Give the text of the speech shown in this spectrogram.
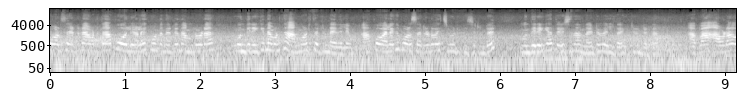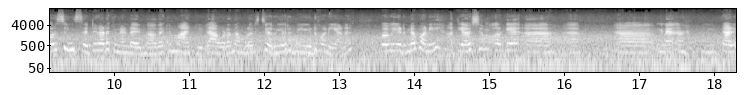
പോൾസൈഡിന് അവിടുത്തെ ആ പോലുകളെ കൊണ്ടുവന്നിട്ട് നമ്മളിവിടെ മുന്തിരിക്ക് നമ്മൾ താങ്ങ് കൊടുത്തിട്ടുണ്ടായിരുന്നില്ലേ? ആ പോലൊക്കെ പോൾസൈഡോട് വെച്ച് പിടിപ്പിച്ചിട്ടുണ്ട്. മുന്തിരിക്ക് അത്യാവശ്യം നന്നായിട്ട് വലുതായിട്ടുണ്ട് കേട്ടോ. അപ്പോൾ അവിടെ ഒരു സിങ് സെറ്റ് കിടക്കുന്നുണ്ടായിരുന്നു. അതൊക്കെ മാറ്റിയിട്ട് അവിടെ നമ്മളൊരു ചെറിയൊരു വീട് പണിയാണ്. ഇപ്പോൾ വീടിന്റെ പണി അത്യാവശ്യം ഒക്കെ ഇങ്ങനെ കഴി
